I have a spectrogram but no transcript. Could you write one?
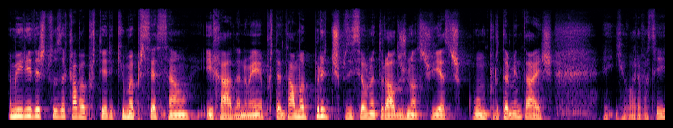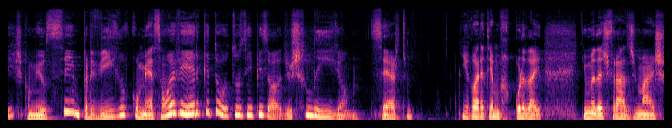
a maioria das pessoas acaba por ter aqui uma percepção errada, não é? Portanto, há uma predisposição natural dos nossos vieses comportamentais. E agora vocês, como eu sempre digo, começam a ver que todos os episódios se ligam, certo? E agora até me recordei de uma das frases mais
